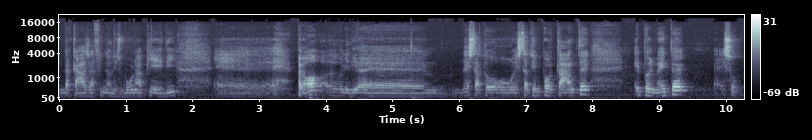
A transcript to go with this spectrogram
da casa fino a Lisbona a piedi, eh, però voglio dire è stato, è stato importante e probabilmente adesso,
